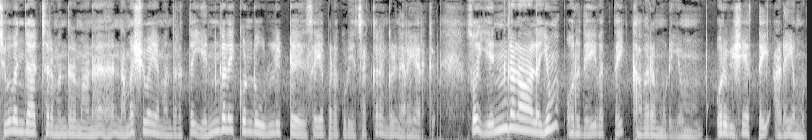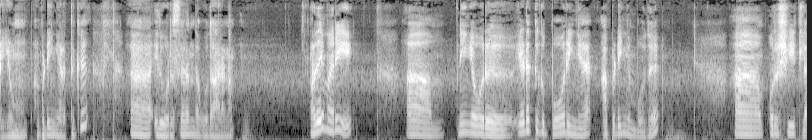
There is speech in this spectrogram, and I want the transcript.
சிவபஞ்சாட்சர மந்திரமான நமசிவய மந்திரத்தை எண்களை கொண்டு உள்ளிட்டு செய்யப்படக்கூடிய சக்கரங்கள் நிறைய இருக்கு. ஸோ எண்களாலையும் ஒரு தெய்வத்தை கவர முடியும் ஒரு விஷயத்தை அடைய முடியும் அப்படிங்கிறதுக்கு இது ஒரு சிறந்த உதாரணம். அதே மாதிரி நீங்கள் ஒரு இடத்துக்கு போகிறீங்க அப்படிங்கும்போது ஒரு ஷீட்டில்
